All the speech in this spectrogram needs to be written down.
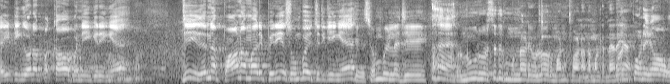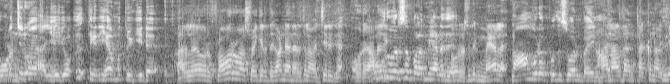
லைட்டிங்கோட பக்காவாக பண்ணிக்கிறீங்க. ஜி இது என்ன பானை மாதிரி பெரிய சொம்பு வச்சிருக்கீங்க? இது சொம்பு இல்லை ஜி. ஒரு நூறு வருஷத்துக்கு முன்னாடி உள்ள ஒரு மண்பானை. நம்மள்ட்ட நிறைய போனியும் உடச்சிருவேன் ஐயோ தெரியாமல் தூக்கிட்டேன். அதுல ஒரு ஃப்ளவர் வாஷ் வைக்கிறதுக்காண்டி அந்த இடத்துல வச்சிருக்கேன். ஒரு அழகு. வருஷம் பழமையானது. நூறு வருஷத்துக்கு மேல. நான் கூட புதுசு ஒன் பையன். அதனால தான் டக்குன்னு வைக்க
